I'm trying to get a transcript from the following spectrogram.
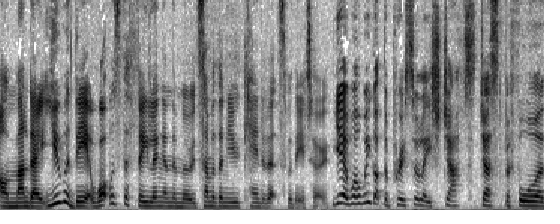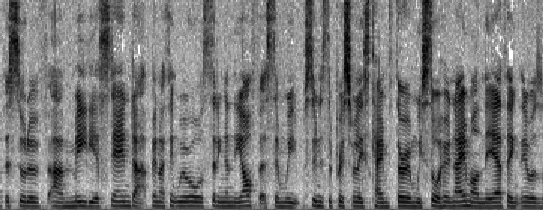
on Monday. You were there. What was the feeling and the mood? Some of the new candidates were there too. Yeah, well, we got the press release just just before the sort of um, media stand up, and I think we were all sitting in the office, and we as soon as the press release came through and we saw her name on there, I think there was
